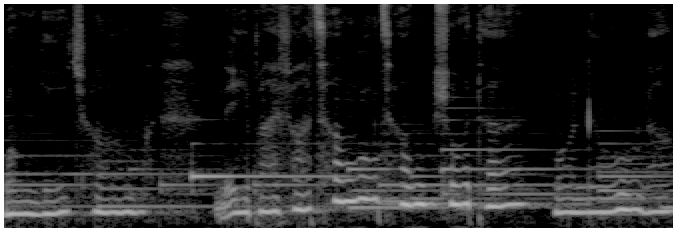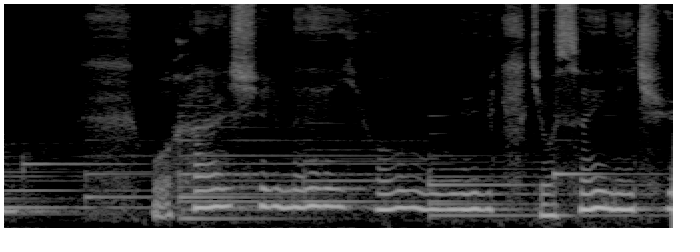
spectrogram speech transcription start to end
梦一场，你白发苍苍，说带我流浪，我还是没犹豫，就随去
